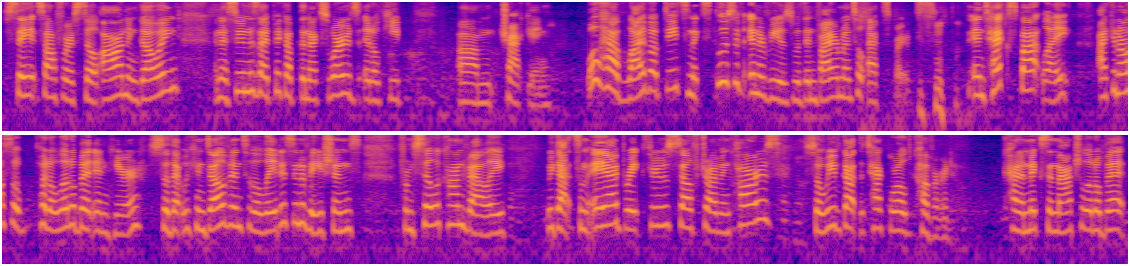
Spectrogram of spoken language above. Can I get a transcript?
Say iT software is still on and going. And as soon as I pick up the next words, it'll keep um, tracking. We'll have live updates and exclusive interviews with environmental experts. in Tech Spotlight, I can also put a little bit in here so that we can delve into the latest innovations from Silicon Valley. We got some AI breakthroughs, self driving cars, so we've got the tech world covered. Kind of mix and match a little bit,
